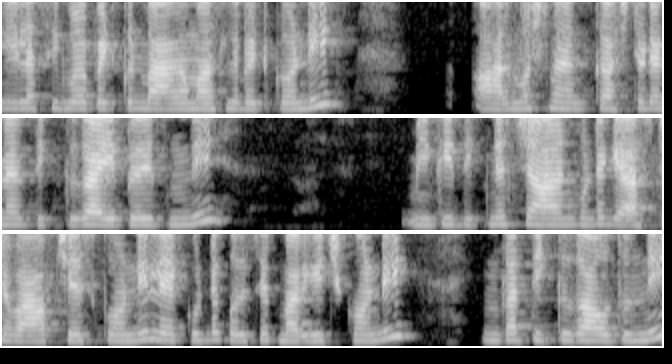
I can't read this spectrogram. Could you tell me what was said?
ఇలా సిమ్లో పెట్టుకొని బాగా మసాలా పెట్టుకోండి. ఆల్మోస్ట్ మనకు కస్టర్డ్ అనేది థిక్గా అయిపోతుంది. మీకు ఈ థిక్నెస్ చాలనుకుంటే గ్యాస్ స్టవ్ ఆఫ్ చేసుకోండి. లేకుంటే కొద్దిసేపు మరిగించుకోండి. ఇంకా థిక్గా అవుతుంది.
